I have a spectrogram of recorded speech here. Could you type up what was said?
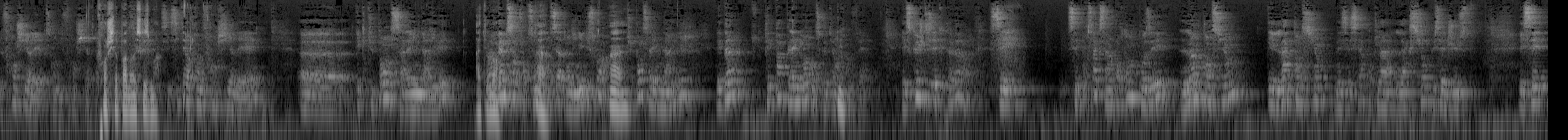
de, franchir les haies, parce qu'on dit franchir. Franchir, pardon, excuse-moi. Si, tu es en train de franchir les haies euh, et que tu penses à la ligne d'arrivée, ah, même sans forcément ah. penser à ton dîner du soir. Ah, tu penses à une arrivée, eh bien, tu n'es pas pleinement dans ce que tu es en train de faire. Et ce que je disais tout à l'heure, c'est, c'est pour ça que c'est important de poser l'intention et l'attention nécessaire pour que l'action puisse être juste. Et c'est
